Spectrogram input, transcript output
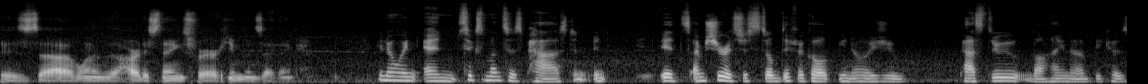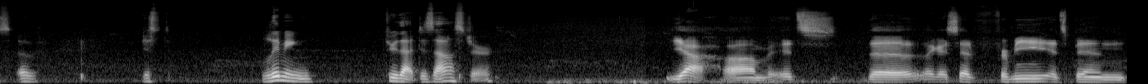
is uh, one of the hardest things for humans, I think. You know, and, and six months has passed, and, and it's I'm sure it's just still difficult, you know, as you pass through Lahaina because of just living through that disaster. Yeah, um, it's the like I said for me. It's been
